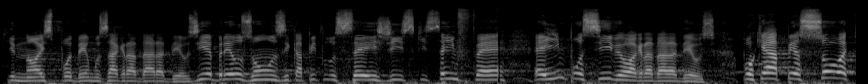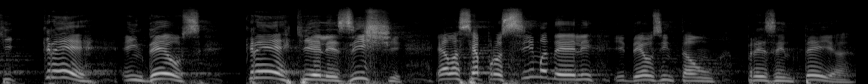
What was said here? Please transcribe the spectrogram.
que nós podemos agradar a Deus. Em Hebreus 11, capítulo 6, diz que sem fé é impossível agradar a Deus, porque a pessoa que crê em Deus, crê que Ele existe, ela se aproxima dele e Deus então presenteia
